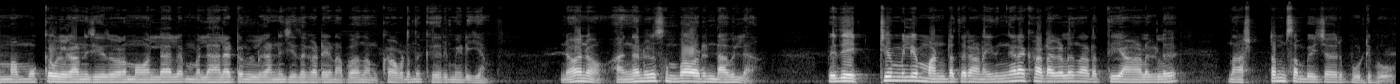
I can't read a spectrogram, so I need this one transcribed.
മമ്മൂക്ക ഉദ്ഘാടനം ചെയ്ത മോഹൻലാൽ ലാലേട്ടൻ ഉദ്ഘാടനം ചെയ്ത കടയാണ്. അപ്പോൾ നമുക്ക് അവിടെ നിന്ന് കയറി മേടിക്കാം. നോ നോ അങ്ങനൊരു സംഭവം അവിടെ ഉണ്ടാവില്ല. അപ്പോൾ ഇത് ഏറ്റവും വലിയ മണ്ടത്തരാണ്. ഇങ്ങനെ കടകൾ നടത്തി ആളുകൾ നഷ്ടം സംഭവിച്ചവർ പൂട്ടിപ്പോകും.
